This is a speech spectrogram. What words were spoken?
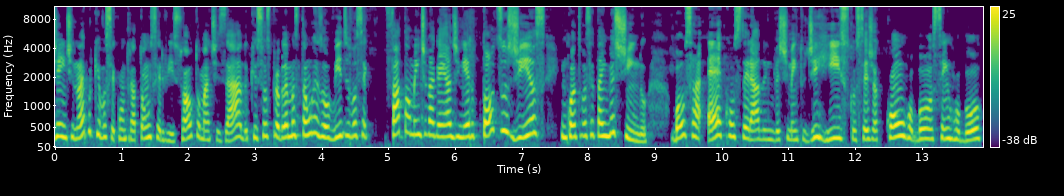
Gente, não é porque você contratou um serviço automatizado que seus problemas estão resolvidos e você fatalmente vai ganhar dinheiro todos os dias enquanto você está investindo. Bolsa é considerado um investimento de risco, seja com robô sem robô,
